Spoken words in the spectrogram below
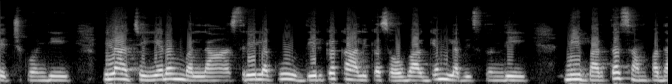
తెచ్చుకోండి. ఇలా చేయడం వల్ల స్త్రీలకు దీర్ఘకాలిక సౌభాగ్యం లభిస్తుంది. మీ భర్త సంపద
